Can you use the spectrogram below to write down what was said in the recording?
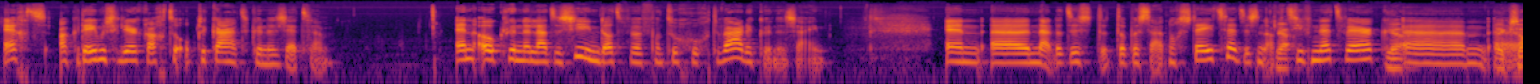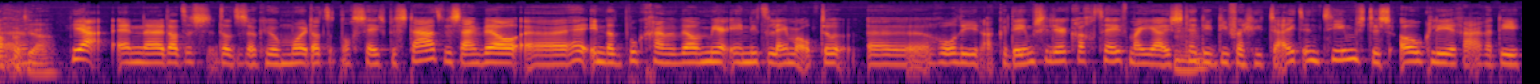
echt academische leerkrachten op de kaart kunnen zetten. En ook kunnen laten zien dat we van toegevoegde waarde kunnen zijn. En eh, nou, dat, is, dat, dat bestaat nog steeds. hè. Het is een Ja. actief netwerk. Ja. Ehm, Ik zag eh, het, ja. ja, en eh, dat, is, dat is ook heel mooi dat het nog steeds bestaat. We zijn wel, eh, in dat boek gaan we wel meer in, niet alleen maar op de eh, rol die een academische leerkracht heeft, maar juist hè, Mhm. die diversiteit in teams. Dus ook leraren die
